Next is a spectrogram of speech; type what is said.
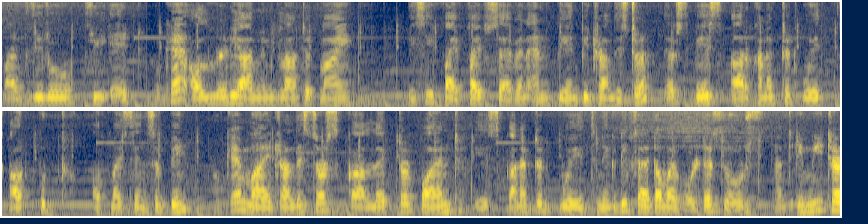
5038 okay already I'm implanted my BC557 and PNP transistor. That's base are connected with output of my sensor pin okay my transistor's collector point is connected with negative side of my voltage source and emitter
